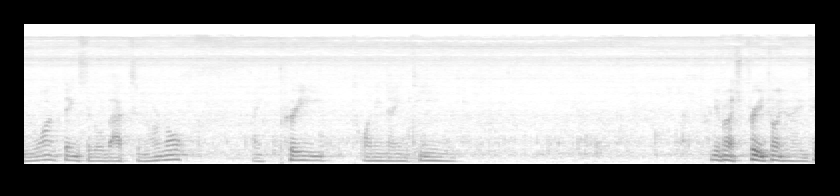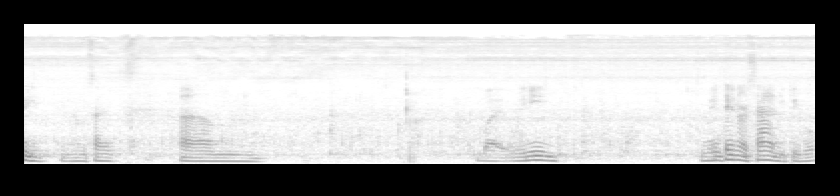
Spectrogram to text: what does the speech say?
we want things to go back to normal, like pre 2019 pretty much pre 2019. You know what I'm saying? Um, but we need to maintain our sanity, people.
